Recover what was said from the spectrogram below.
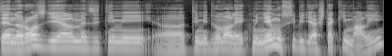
ten rozdiel medzi tými, uh, tými dvoma liekmi nemusí byť až taký malý,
